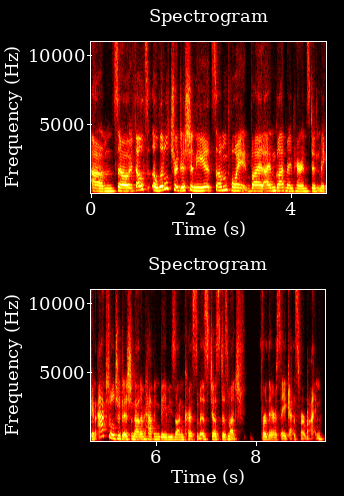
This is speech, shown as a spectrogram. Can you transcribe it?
um, so it felt a little traditiony at some point, but I'm glad my parents didn't make an actual tradition out of having babies on Christmas just as much for their sake as for mine.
